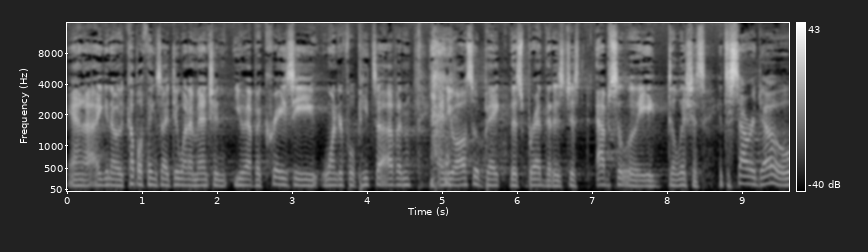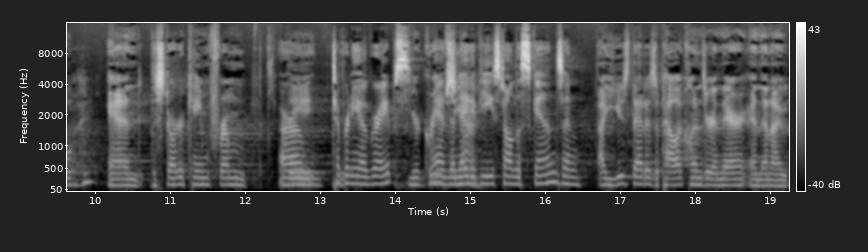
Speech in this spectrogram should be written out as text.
And, uh, you know, a couple of things I do want to mention. You have a crazy, wonderful pizza oven, and you also bake this bread that is just absolutely delicious. It's a sourdough, and the starter came from Our the. um, Tempranillo grapes. Your grapes, and the yeah. native yeast on the skins, and I used that as a palate cleanser in there, and then I,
